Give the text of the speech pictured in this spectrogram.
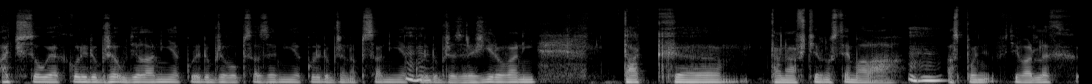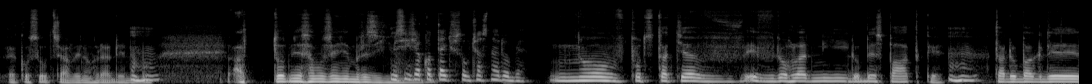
ať jsou jakkoliv dobře udělaný, jakkoliv dobře obsazený, jakkoliv dobře napsaný, jakkoliv mm-hmm. dobře zrežírovaný, tak eh, ta návštěvnost je malá. Mm-hmm. Aspoň v divadlech, jako jsou třeba Vinohrady. Nebo... Mm-hmm. A to mě samozřejmě mrzí. No. Myslíš no. jako teď v současné době? No v podstatě v, i v dohledné době zpátky. Mm-hmm. Ta doba, kdy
